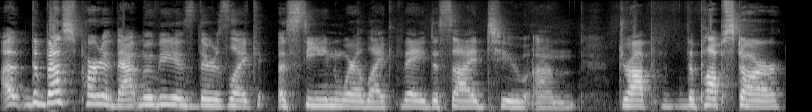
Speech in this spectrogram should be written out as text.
Uh, the best part of that movie is there's like a scene where like they decide to um, drop the pop star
